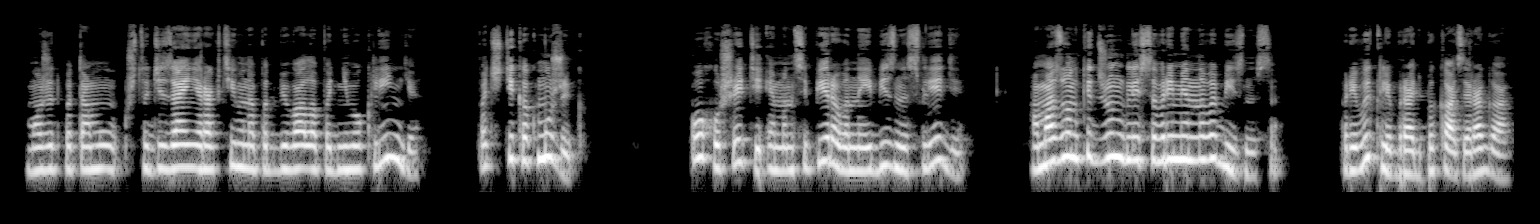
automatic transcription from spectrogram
Может, потому, что дизайнер активно подбивала под него клинья? Почти как мужик. Ох уж эти эмансипированные бизнес-леди, амазонки джунглей современного бизнеса. Привыкли брать быка за рога.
